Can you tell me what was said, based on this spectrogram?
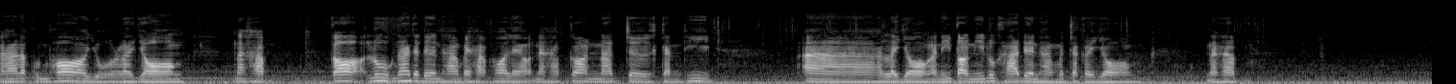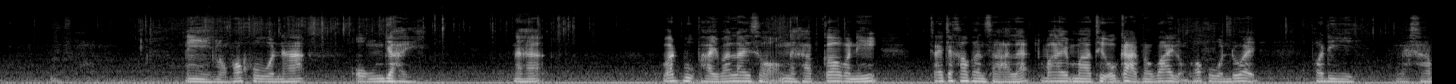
นะแล้วคุณพ่ออยู่ระยองนะครับ ก็ลูกน่าจะเดินทางไปหาพ่อแล้วนะครับ ก็นัดเจอกันที่อ่าระยอง อันนี้ตอนนี้ลูกค้าเดินทางมาจากระยองนะครับ นี่หลวงพ่อคูณนะฮะ องค์ใหญ่นะฮะ วัดบุภัยวัดไร่สองนะครับ ก็วันนี้ใกล้จะเข้าพรรษาแล้วไหว้มาถือโอกาสมาไหว้หลวงพ่อคูณด้วย พอดีนะครับ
